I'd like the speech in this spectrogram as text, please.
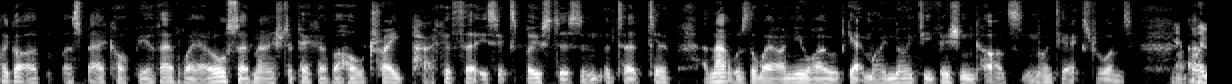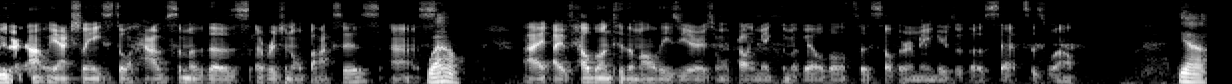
I got a, a, spare copy of Everway. I also managed to pick up a whole trade pack of 36 boosters, and to, to and that was the way I knew I would get my 90 vision cards, 90 extra ones. Yeah, believe um, it or not, we actually still have some of those original boxes. Uh, so wow. I, I've held on to them all these years, and we'll probably make them available to sell the remainders of those sets as well. Yeah,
